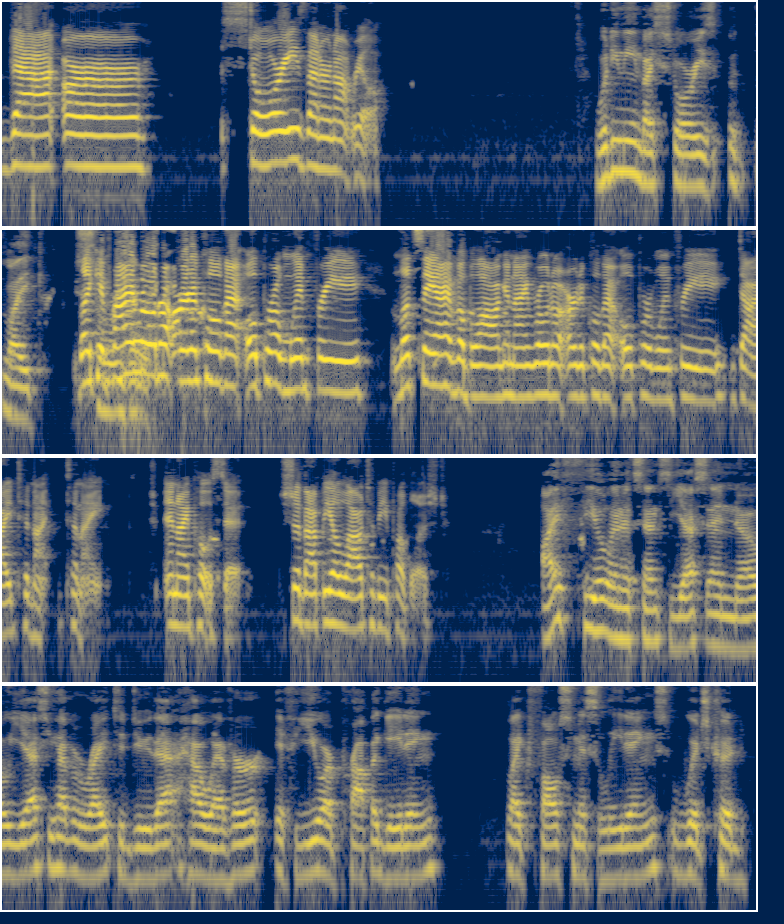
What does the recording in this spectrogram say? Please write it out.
that are stories that are not real? What do you mean by stories like like if I wrote an article that Oprah Winfrey let's say I have a blog and I wrote an article that Oprah Winfrey died tonight tonight and I post it. Should that be allowed to be published? I feel, in a sense, yes and no. Yes, you have a right to do that. However, if you are propagating like false misleadings, which could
